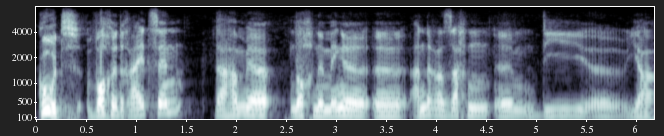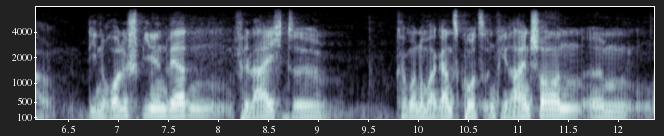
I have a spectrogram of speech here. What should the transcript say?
Gut, Woche 13. Da haben wir noch eine Menge äh, anderer Sachen, ähm, die, äh, ja, die eine Rolle spielen werden. Vielleicht äh, können wir noch mal ganz kurz irgendwie reinschauen. Ähm,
